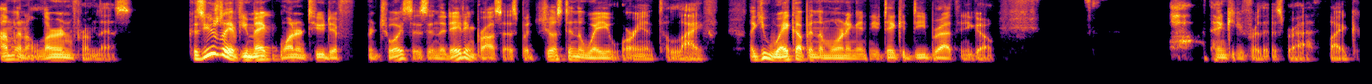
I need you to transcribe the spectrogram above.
I'm going to learn from this. Because usually, if you make one or two different choices in the dating process, but just in the way you orient to life, like you wake up in the morning and you take a deep breath and you go, ah, Thank you for this breath. Like,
